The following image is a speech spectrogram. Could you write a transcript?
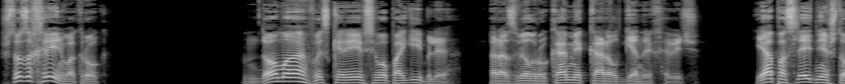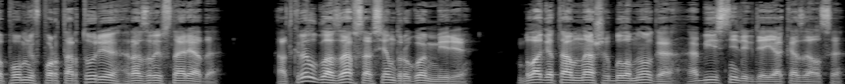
Что за хрень вокруг?» «Дома вы, скорее всего, погибли», — развел руками Карл Генрихович. «Я последнее, что помню в Порт-Артуре, разрыв снаряда. Открыл глаза в совсем другом мире. Благо там наших было много, объяснили, где я оказался.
